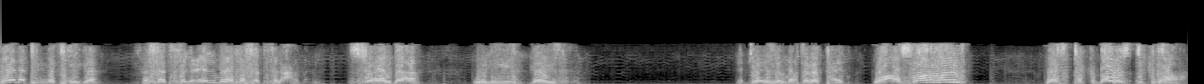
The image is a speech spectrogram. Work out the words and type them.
كانت النتيجة فساد في العلم وفساد في العمل. السؤال بقى وليه جايزة؟ الجائزة المعتبرة بتاعتنا. وأصروا واستكبروا استكبارا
